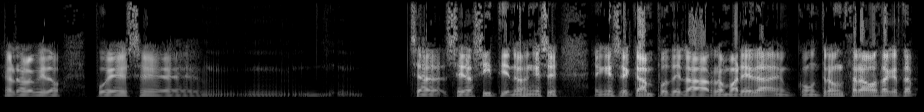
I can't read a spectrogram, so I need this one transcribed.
el Real Oviedo, pues, eh, se, se asitie ¿no? en ese en ese campo de la Romareda en- contra un Zaragoza que está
